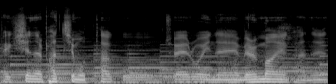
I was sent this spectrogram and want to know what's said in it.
백신을 받지 못하고 죄로 인해 멸망해 가는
